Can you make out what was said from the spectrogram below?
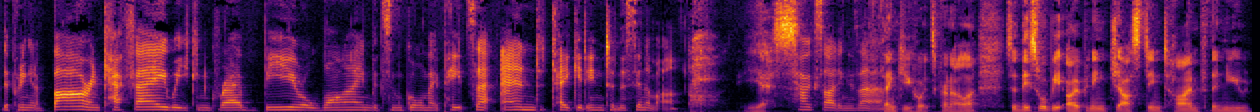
They're putting in a bar and cafe where you can grab beer or wine with some gourmet pizza and take it into the cinema. Oh, Yes. How exciting is that? Thank you, Hoyts Cronulla. So this will be opening just in time for the new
